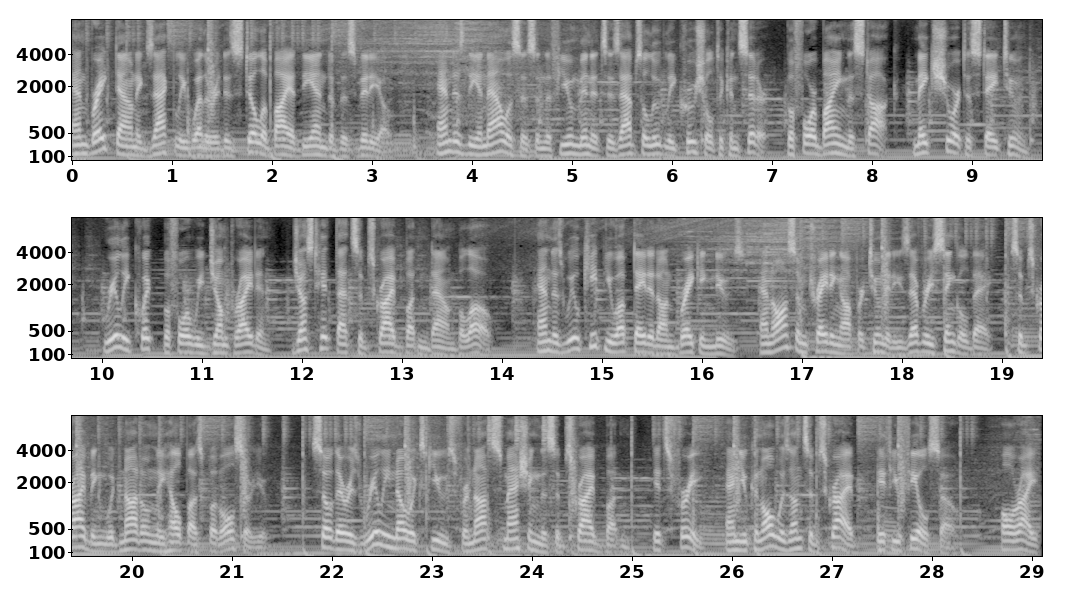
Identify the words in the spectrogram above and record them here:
and break down exactly whether it is still a buy at the end of this video. And as the analysis in the few minutes is absolutely crucial to consider before buying the stock, make sure to stay tuned. Really quick before we jump right in, just hit that subscribe button down below. And as we'll keep you updated on breaking news and awesome trading opportunities every single day, subscribing would not only help us but also you. So there is really no excuse for not smashing the subscribe button, it's free, and you can always unsubscribe if you feel so. Alright,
